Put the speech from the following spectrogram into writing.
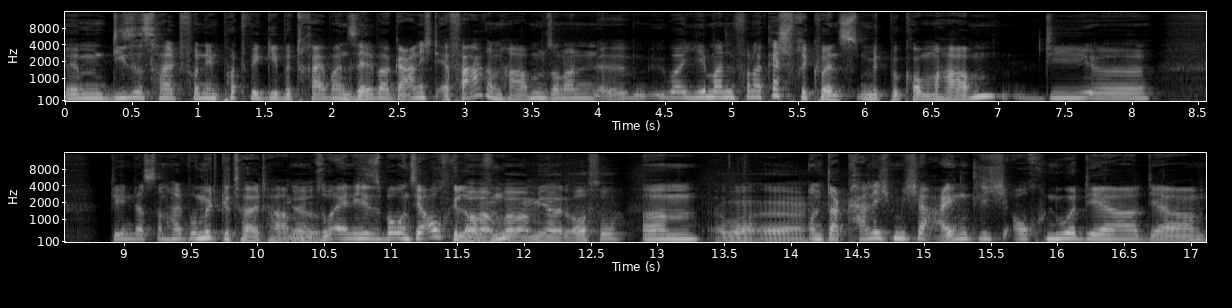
ähm, dieses halt von den PodWG-Betreibern selber gar nicht erfahren haben, sondern äh, über jemanden von der Cache-Frequenz mitbekommen haben, die äh, denen das dann halt wo mitgeteilt haben. Ja. so ähnlich ist es bei uns ja auch War, gelaufen. bei- war bei mir halt auch so. ähm, Aber, äh, und da kann ich mich ja eigentlich auch nur der, der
